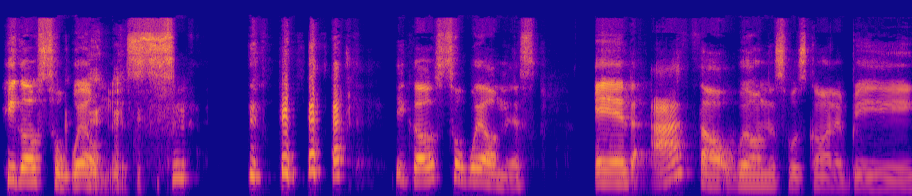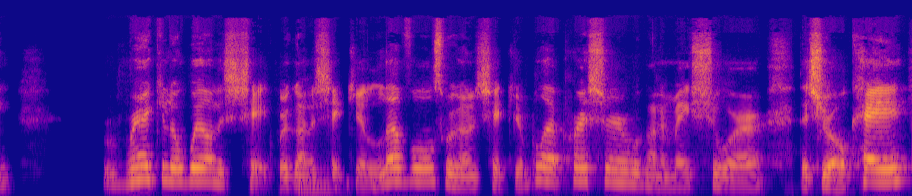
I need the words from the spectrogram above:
he goes to wellness. he goes to wellness. And I thought wellness was going to be regular wellness check. We're going to Mm, check your levels. We're going to check your blood pressure. We're going to make sure that you're okay.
